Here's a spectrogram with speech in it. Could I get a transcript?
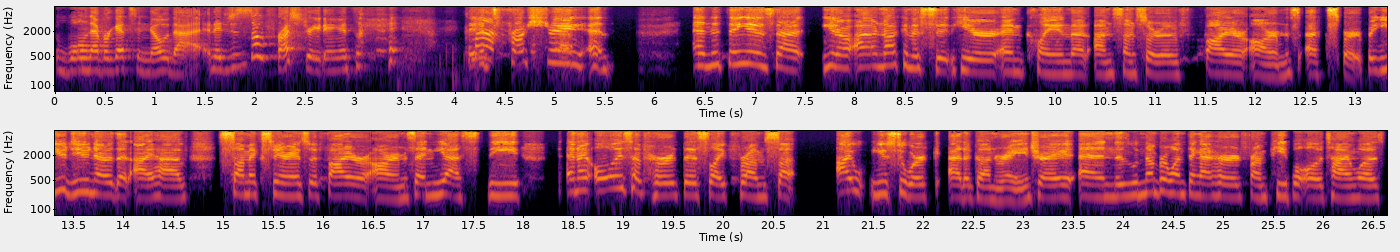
we'll never get to know that, and it's just so frustrating. It's like it's frustrating, and and the thing is that you know I'm not going to sit here and claim that I'm some sort of firearms expert, but you do know that I have some experience with firearms, and yes, the and I always have heard this like from some I used to work at a gun range, right? And the number one thing I heard from people all the time was,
